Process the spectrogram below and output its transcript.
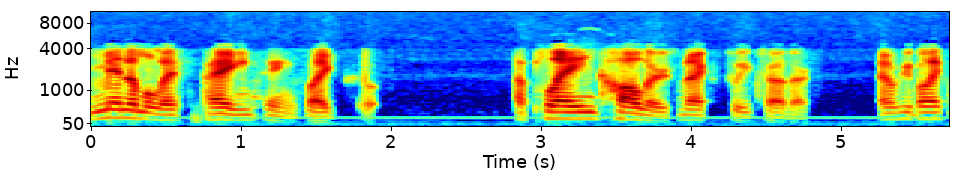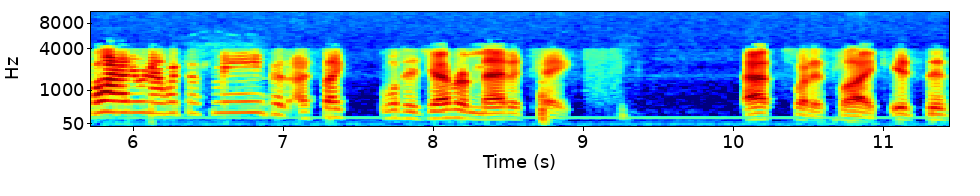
minimalist paintings, like uh, plain colors next to each other. And people are like, well, I don't know what this means. It's like, well, did you ever meditate? That's what it's like. It's this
